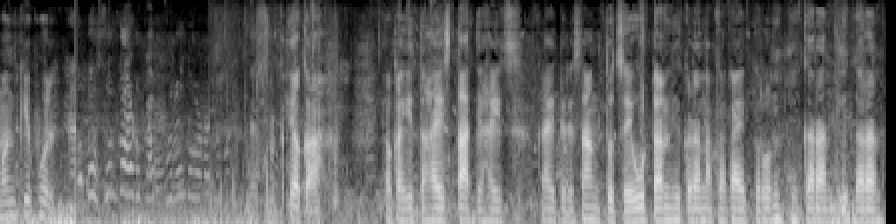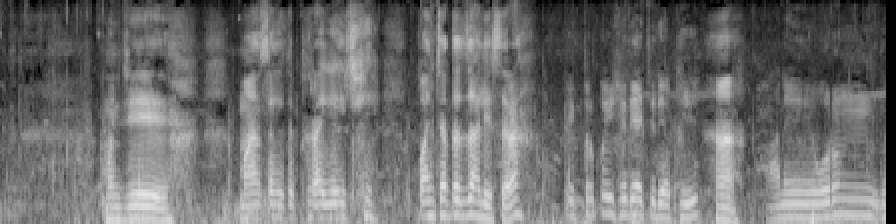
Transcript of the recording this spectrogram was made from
मंकी फुल आहे हे का? हे का इथं आहेच ताते आहेच काहीतरी सांगतोच आहे. उठान इकडं नका काय करून हे करा न ते करा. न. म्हणजे माणसं इथं फिरायला यायची पंचायतच झाली सर एक तर पैसे द्यायचे द्या फी हा. आणि वरून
